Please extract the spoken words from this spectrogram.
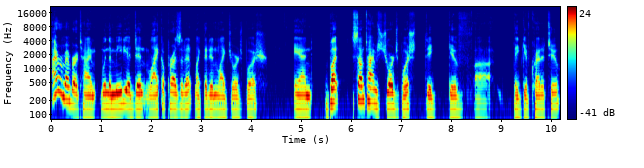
I remember a time when the media didn't like a president, like they didn't like George Bush, and but sometimes George Bush they give uh, they'd give credit to,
